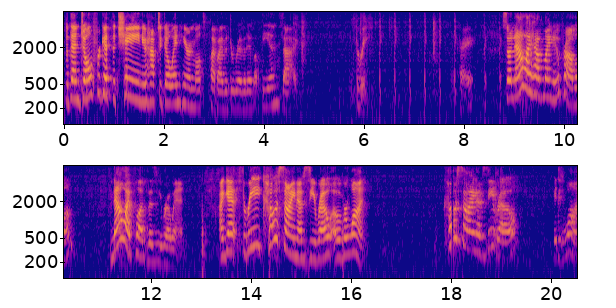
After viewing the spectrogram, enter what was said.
But then don't forget the chain. You have to go in here and multiply by the derivative of the inside. 3. Okay. So now I have my new problem. Now I plug the 0 in. I get 3 cosine of 0 over 1. Cosine of 0 is 1.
